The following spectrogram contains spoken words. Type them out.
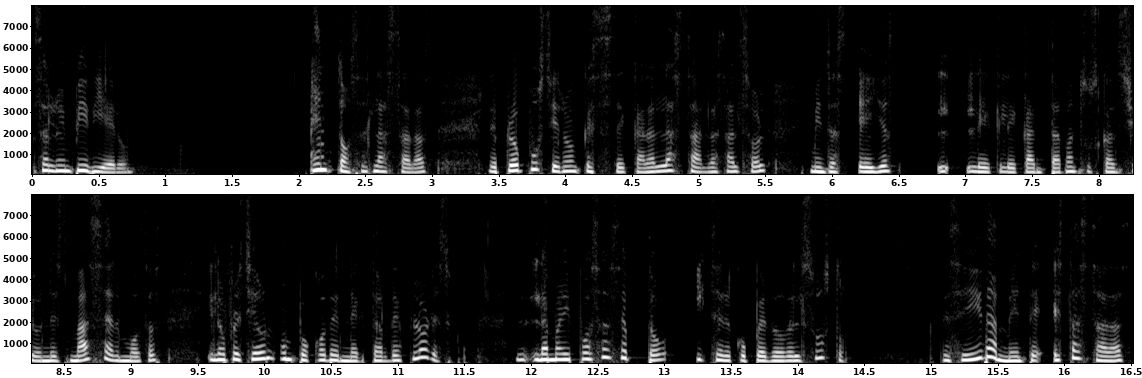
se lo impidieron. Entonces las hadas le propusieron que se secaran las alas al sol mientras ellas le, cantaban sus canciones más hermosas y le ofrecieron un poco de néctar de flores. La mariposa aceptó y se recuperó del susto. Decididamente, estas hadas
